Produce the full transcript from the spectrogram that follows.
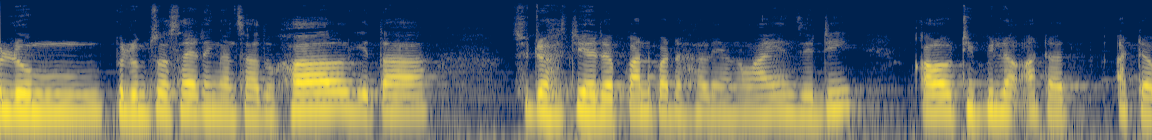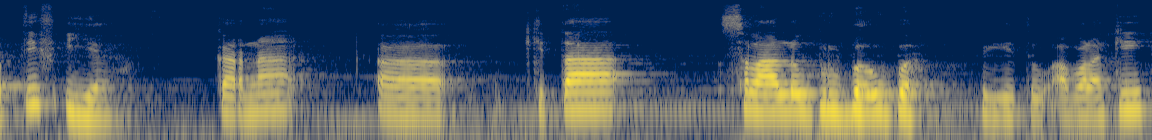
Belum belum selesai dengan satu hal kita sudah dihadapkan pada hal yang lain. Jadi kalau dibilang ada adaptif iya, karena eh, kita selalu berubah-ubah begitu. Apalagi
